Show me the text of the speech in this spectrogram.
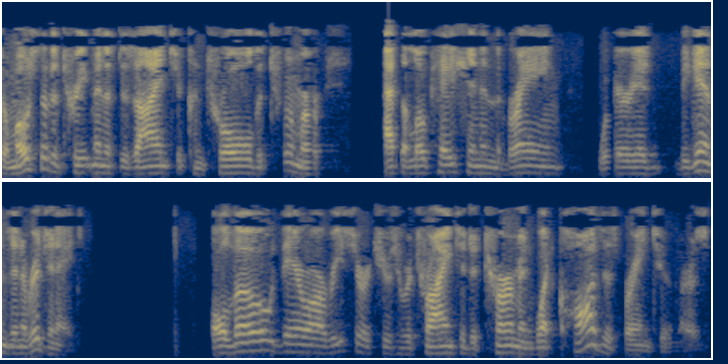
so most of the treatment is designed to control the tumor at the location in the brain where it begins and originates. Although there are researchers who are trying to determine what causes brain tumors,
